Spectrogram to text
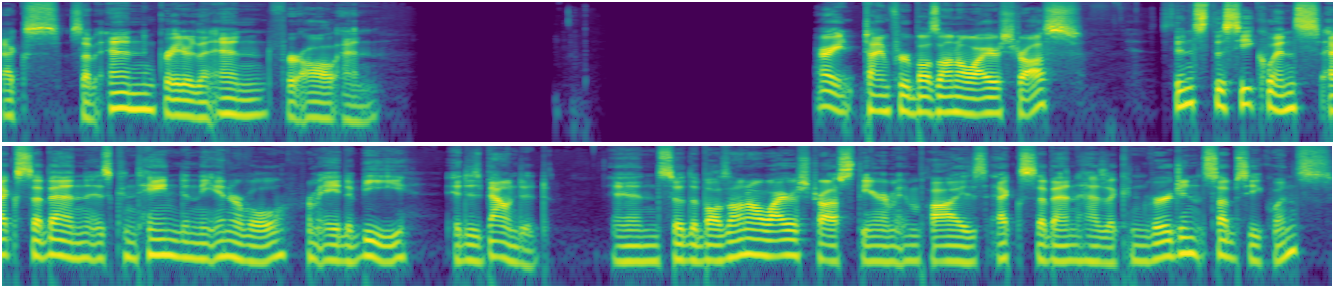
x sub n greater than n for all n. All right, time for Bolzano-Weierstrass. Since the sequence x sub n is contained in the interval from a to b, it is bounded. And so the Bolzano-Weierstrass theorem implies x sub n has a convergent subsequence,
